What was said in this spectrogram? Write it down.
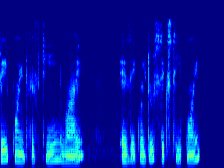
3.15y is equal to 60.55.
